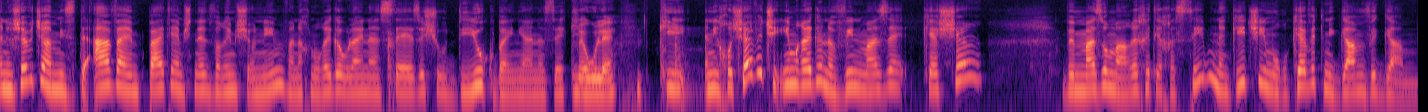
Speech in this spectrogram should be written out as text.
אני חושבת שהמזדהה והאמפתיה הם שני דברים שונים, ואנחנו רגע אולי נעשה איזשהו דיוק בעניין הזה. כי, מעולה. כי אני חושבת שאם רגע נבין מה זה קשר ומה זו מערכת יחסים, נגיד שהיא מורכבת מגם וגם.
